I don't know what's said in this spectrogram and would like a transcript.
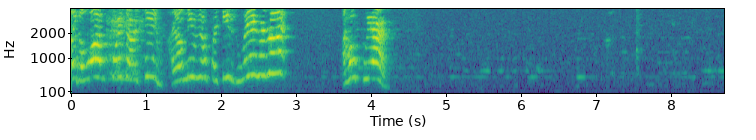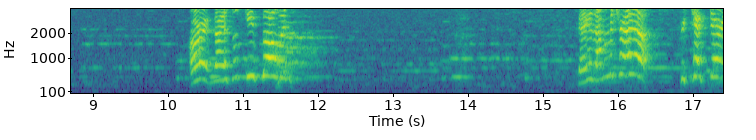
like a lot of points on our team. I don't even know if our team's winning or not. I hope we are. All right, guys, let's keep going. Okay, I'm gonna try to protect our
